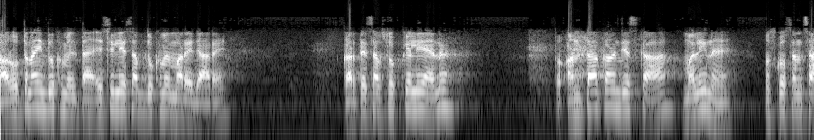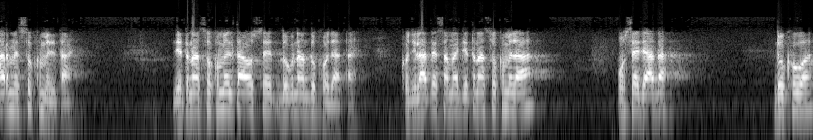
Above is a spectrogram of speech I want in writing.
और उतना ही दुख मिलता है, इसीलिए सब दुख में मरे जा रहे हैं। करते सब सुख के लिए है ना? तो अंतकरण जिसका मलिन है, उसको संसार में सुख मिलता है। जितना सुख मिलता है, उससे दुगना दुख हो जाता है। खुजलाते समय जितना सुख मिला, उससे ज़्यादा दुख हुआ।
